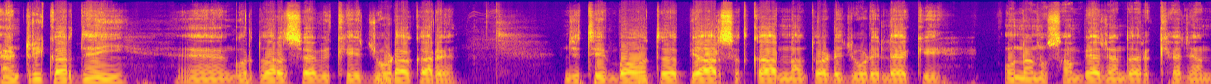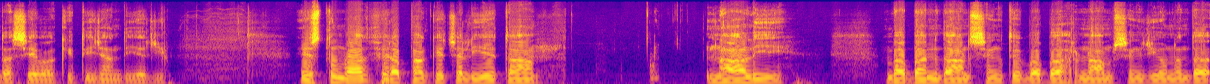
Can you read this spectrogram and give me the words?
ਐਂਟਰੀ ਕਰਦਿਆਂ ਹੀ ਗੁਰਦੁਆਰਾ ਸਾਹਿਬ ਵਿਖੇ ਜੋੜਾ ਘਰ ਹੈ, ਜਿੱਥੇ ਬਹੁਤ ਪਿਆਰ ਸਤਿਕਾਰ ਨਾਲ ਤੁਹਾਡੇ ਜੋੜੇ ਲੈ ਕੇ ਉਹਨਾਂ ਨੂੰ ਸੰਭਿਆ ਜਾਂਦਾ, ਰੱਖਿਆ ਜਾਂਦਾ, ਸੇਵਾ ਕੀਤੀ ਜਾਂਦੀ ਹੈ ਜੀ। ਇਸ ਤੋਂ ਬਾਅਦ ਫਿਰ ਆਪਾਂ ਅੱਗੇ ਚੱਲੀਏ ਤਾਂ ਨਾਲ ਹੀ ਬਾਬਾ ਨਿਦਾਨ ਸਿੰਘ ਤੇ ਬਾਬਾ ਹਰਨਾਮ ਸਿੰਘ ਜੀ ਉਹਨਾਂ ਦਾ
